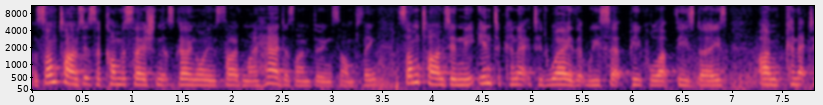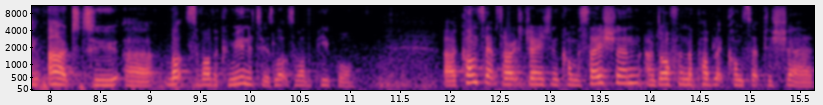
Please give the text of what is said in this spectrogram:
And sometimes it's a conversation that's going on inside my head as I'm doing something. Sometimes, in the interconnected way that we set people up these days, I'm connecting out to uh, lots of other communities, lots of other people. Uh, concepts are exchanged in conversation, and often the public concept is shared.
